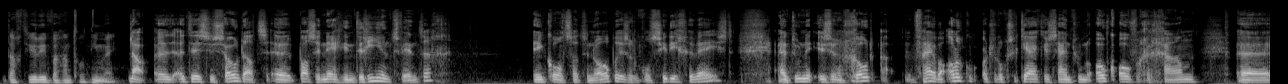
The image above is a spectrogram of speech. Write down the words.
dachten jullie, we gaan toch niet mee? Nou, het is dus zo dat pas in 1923 in Constantinopel is een concilie geweest. En toen is een groot... Vrijwel alle orthodoxe kerken zijn toen ook overgegaan... Uh,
